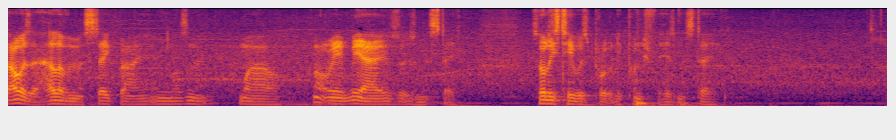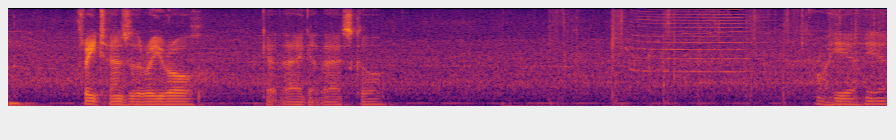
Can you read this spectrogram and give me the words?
That was a hell of a mistake by him, wasn't it? Wow. Not really, yeah, it was, it was a mistake. So at least he was brutally punished for his mistake. Three turns of the re-roll. Get there, get there, score. Oh, here, here.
